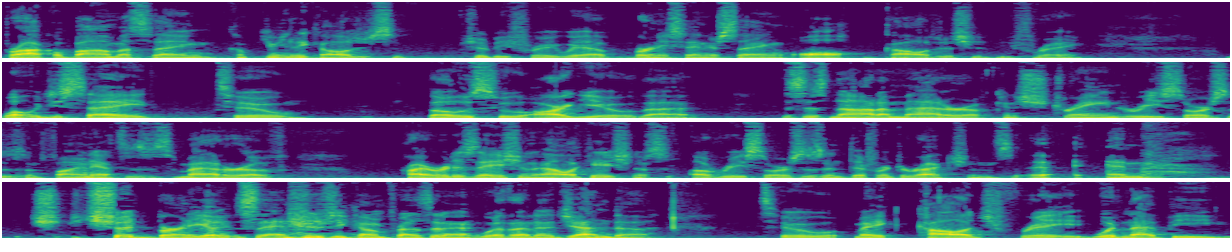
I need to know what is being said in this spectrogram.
Barack Obama saying community colleges should be free. We have Bernie Sanders saying all colleges should be free. What would you say to those who argue that this is not a matter of constrained resources and finances, it's a matter of prioritization and allocation of, resources in different directions? And should Bernie Sanders become president with an agenda to make college free, wouldn't that be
